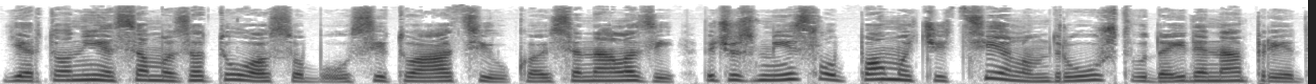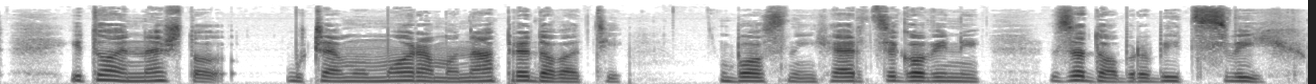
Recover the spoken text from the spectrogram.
jer to nije samo za tu osobu u situaciju u kojoj se nalazi, već u smislu pomoći cijelom društvu da ide naprijed i to je nešto u čemu moramo napredovati u Bosni i Hercegovini za dobrobit svih.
